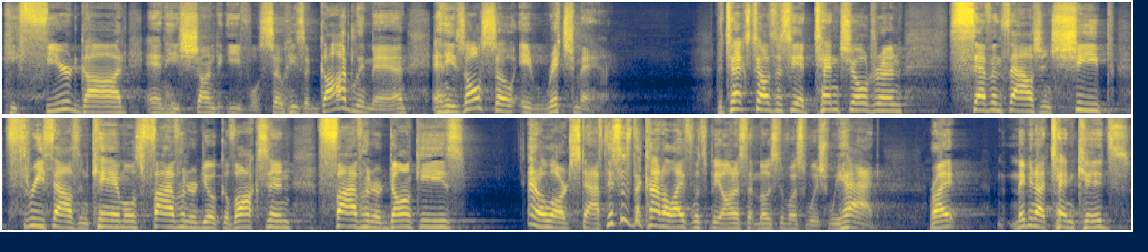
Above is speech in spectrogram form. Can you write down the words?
He feared God and he shunned evil. So he's a godly man and he's also a rich man. The text tells us he had 10 children, 7,000 sheep, 3,000 camels, 500 yoke of oxen, 500 donkeys, and a large staff. This is the kind of life, let's be honest, that most of us wish we had, right? Maybe not 10 kids.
